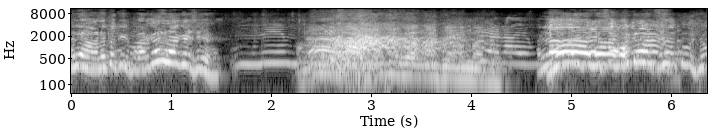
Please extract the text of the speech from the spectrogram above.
અરે આને તો કંઈક વળગણ લાગે છે. જો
